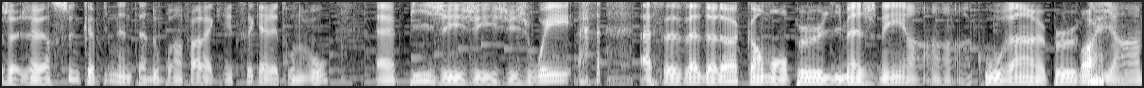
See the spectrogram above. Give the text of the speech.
j'a- j'avais reçu une copie de Nintendo pour en faire la critique à Rétro Nouveau. Puis j'ai- j'ai j'ai joué à ce Zelda-là comme on peut l'imaginer, en, en- en courant un peu, puis en,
